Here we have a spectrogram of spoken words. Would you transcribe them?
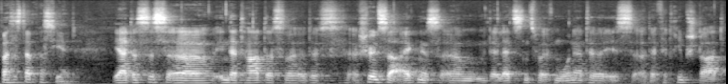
was ist da passiert? Ja, das ist äh, in der Tat das, äh, das schönste Ereignis ähm, der letzten zwölf Monate, ist äh, der Vertriebsstart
